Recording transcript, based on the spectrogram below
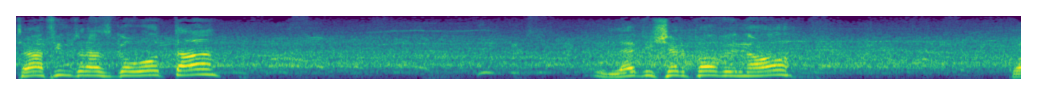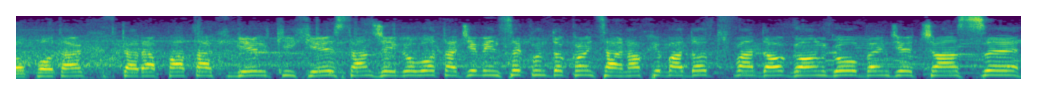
Trafił teraz Gołota. I lewy sierpowy, no. W kłopotach, w tarapatach wielkich jest Andrzej Gołota. 9 sekund do końca. No chyba dotrwa do gongu. Będzie czas e,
